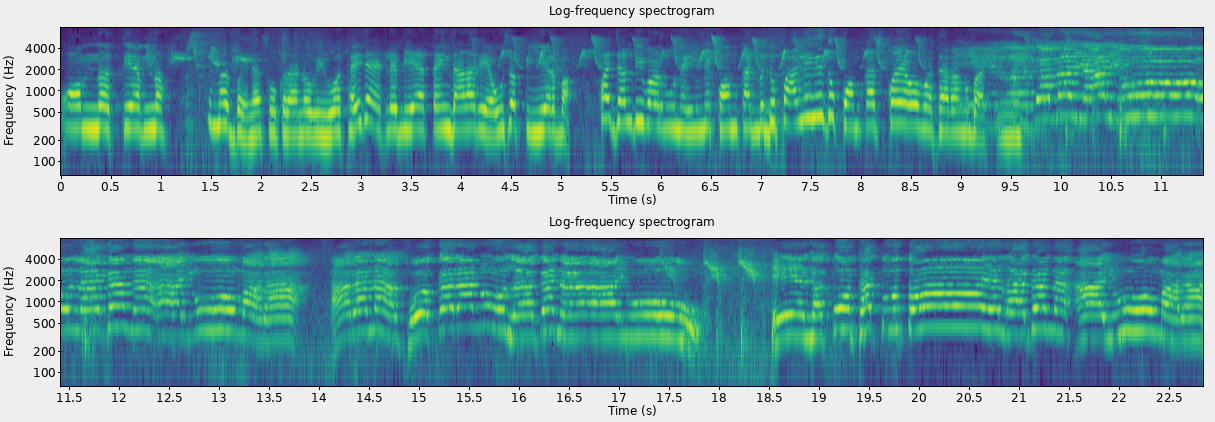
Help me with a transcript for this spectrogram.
ઓમ ન, તેમ ન. મારા ભાઈના છોકરાનો વિવો થઈ જાય એટલે બે, ત્રણ દાડા રહેવું છે પિયરમાં. પણ જલ્દી વળવું નહીં. મેં કોમકાજ બધું પાલી લીધું. કોમકાજ કોઈ એવો વધારાનું બાકી નહીં. છોકરાનું લગન આયું. એ નતું થતું તો એ લગન આયું મારા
